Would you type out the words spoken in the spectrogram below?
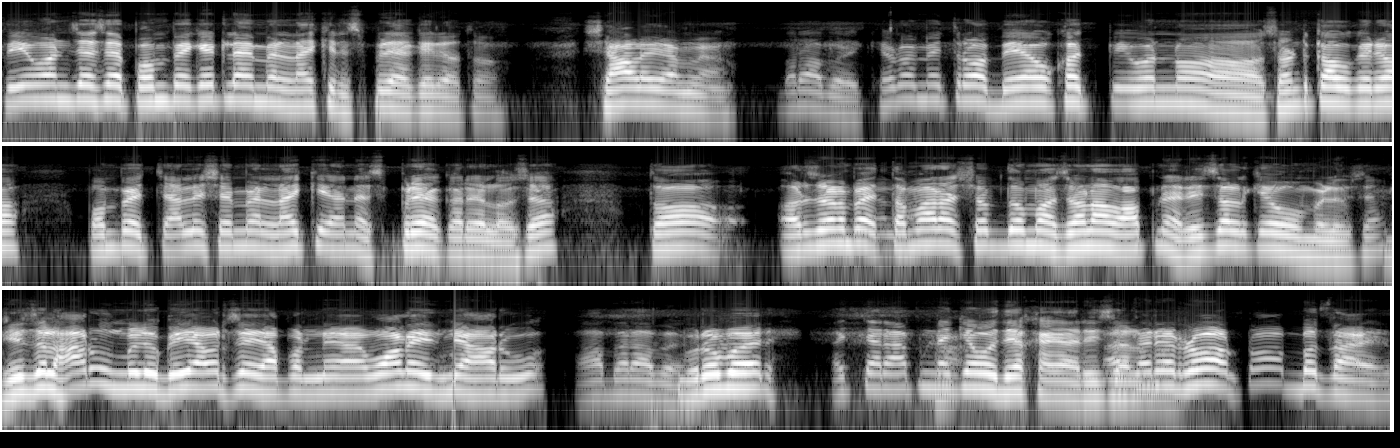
પી વન જે છે પંપે કેટલા એમએલ નાખીને સ્પ્રે કર્યો હતો? શાળે એમએલ બરાબર. ખેડૂત મિત્રો બે વખત પીવનનો છંટકાવ કર્યો પંપે ચાલીસ એમએલ નાખી અને સ્પ્રે કરેલો છે. તો અર્જણભાઈ તમારા શબ્દોમાં જણાવો આપને રિઝલ્ટ કેવું મળ્યું છે? રિઝલ્ટ સારું મળ્યું. ગયા વર્ષે આપણને વણે જ મેં સારું હા બરાબર. બરોબર? અત્યારે આપને કેવો દેખાય આ અત્યારે રો ટોપ બતાય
